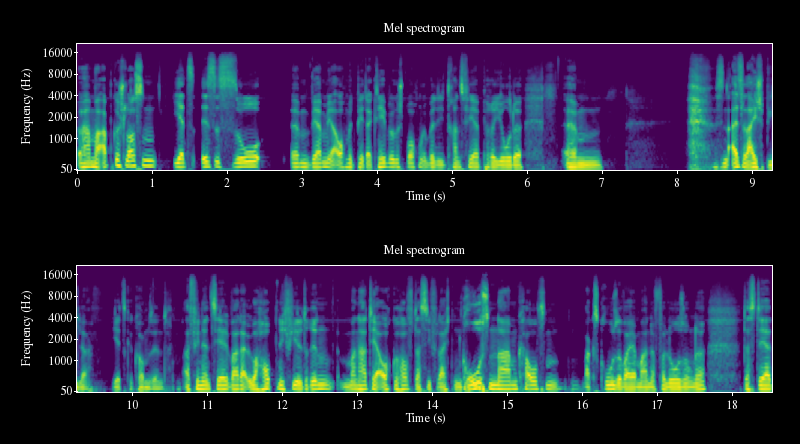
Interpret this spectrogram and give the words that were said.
haben wir abgeschlossen. Jetzt ist es so, ähm, wir haben ja auch mit Peter Knebel gesprochen über die Transferperiode. Ähm, es sind alles Leihspieler jetzt gekommen sind. Also finanziell war da überhaupt nicht viel drin. Man hat ja auch gehofft, dass sie vielleicht einen großen Namen kaufen. Max Kruse war ja mal eine Verlosung, ne? dass der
